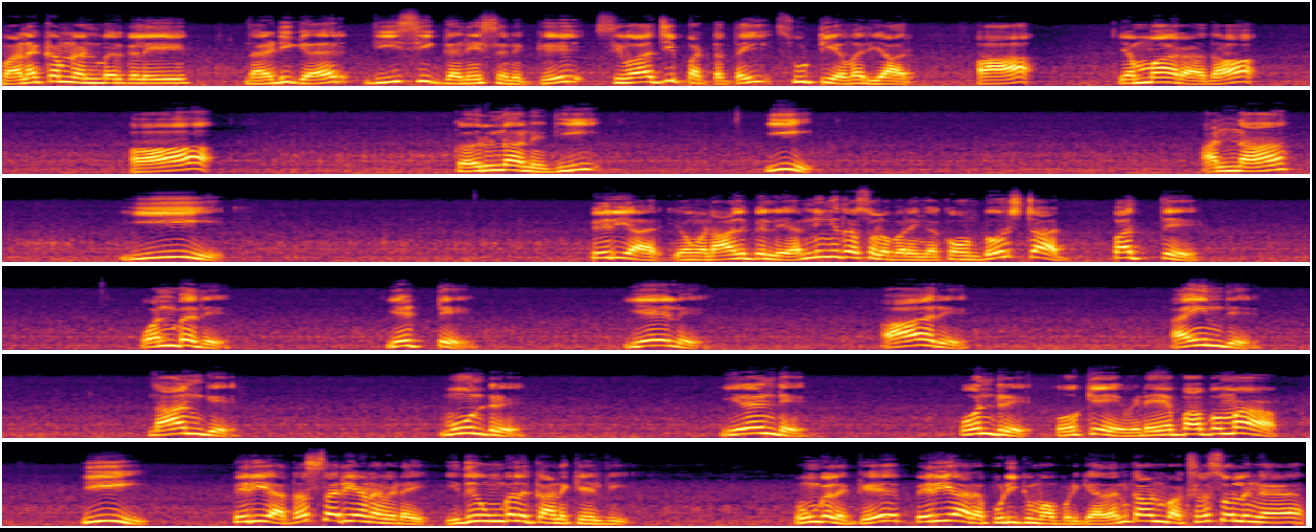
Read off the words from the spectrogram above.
வணக்கம் நண்பர்களே. நடிகர் வி. சி. கணேசனுக்கு சிவாஜி பட்டத்தை சூட்டியவர் யார்? ஆ. எம். ஆர். ராதா. ஆ. கருணாநிதி. இ. அண்ணா. இ. பெரியார். இவங்க நாலு பேர் யார்? நீங்கள் தான் சொல்ல போகிறீங்க கவுண்ட் டோன் ஸ்டார்ட் பத்து ஒன்பது எட்டு ஏழு ஆறு ஐந்து நான்கு மூன்று இரண்டு ஒன்று. ஓகே விடையை பார்ப்போமா? இ பெரியார் தான் சரியான விடை. இது உங்களுக்கான கேள்வி. உங்களுக்கு பெரியாரை பிடிக்குமா பிடிக்காதான்னு கமெண்ட் பாக்ஸில் சொல்லுங்கள்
